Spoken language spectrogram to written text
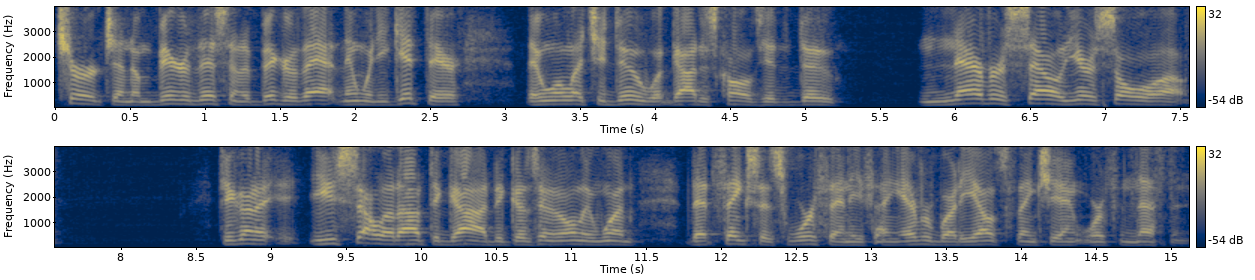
church and a bigger this and a bigger that. And then when you get there, they won't let you do what God has called you to do. Never sell your soul out. If you're going to, you sell it out to God because the only one that thinks it's worth anything. Everybody else thinks you ain't worth nothing.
